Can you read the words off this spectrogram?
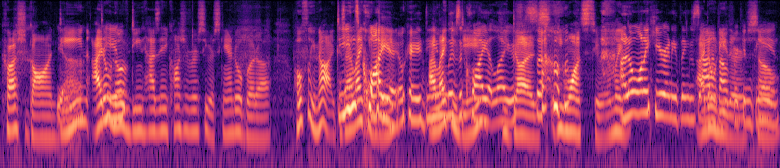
Crush gone. Yeah. Dean, I don't know if Dean has any controversy or scandal, but uh, hopefully not. 'cause I Dean's like quiet, Dean. okay? Dean I like you, lives Dean. a quiet life. He does. So He wants to. I'm like, I don't want to hear anything sad don't about either, freaking so- Dean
